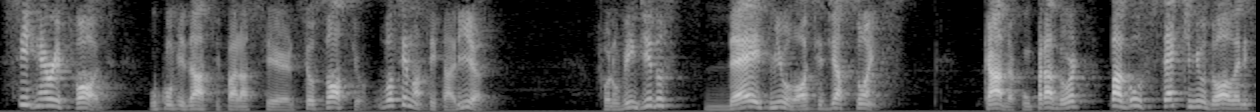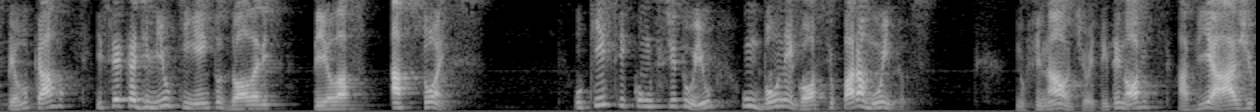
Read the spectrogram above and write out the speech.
Se Harry Ford o convidasse para ser seu sócio, você não aceitaria? Foram vendidos 10 mil lotes de ações. Cada comprador pagou 7 mil dólares pelo carro e cerca de 1.500 dólares pelas ações, o que se constituiu um bom negócio para muitos. No final de 89, havia ágio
